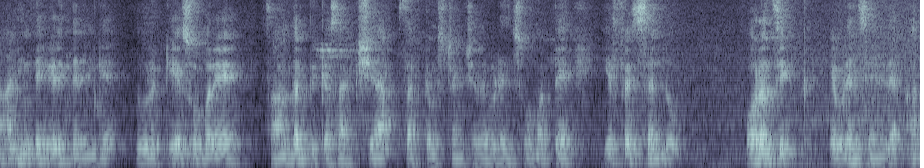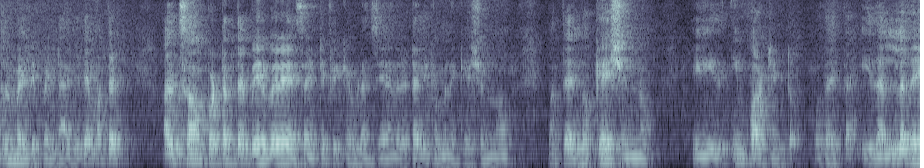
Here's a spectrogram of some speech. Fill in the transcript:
ನಾನು ಹಿಂದೆ ಹೇಳಿದ್ದೆ ನಿಮಗೆ, ಇವರ ಕೇಸು ಬರೇ ಸಾಂದರ್ಭಿಕ ಸಾಕ್ಷ್ಯ ಸರ್ಕಮ್ಸ್ಟೆನ್ಷಿಯಲ್ ಎವಿಡೆನ್ಸು ಮತ್ತು F S L forensic evidence ಏನಿದೆ, ಅದ್ರ ಮೇಲೆ ಡಿಪೆಂಡ್ ಆಗಿದೆ, ಮತ್ತು ಅದಕ್ಕೆ ಸಂಬಂಧಪಟ್ಟಂತೆ ಬೇರೆ ಬೇರೆ ಸೈಂಟಿಫಿಕ್ ಎವಿಡೆನ್ಸ್ ಏನಂದರೆ ಟೆಲಿಕಮ್ಯುನಿಕೇಷನ್ನು ಮತ್ತು ಲೊಕೇಶನ್ನು ಇದು ಇಂಪಾರ್ಟೆಂಟು ಗೊತ್ತಾಯ್ತಾ? ಇದಲ್ಲದೆ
